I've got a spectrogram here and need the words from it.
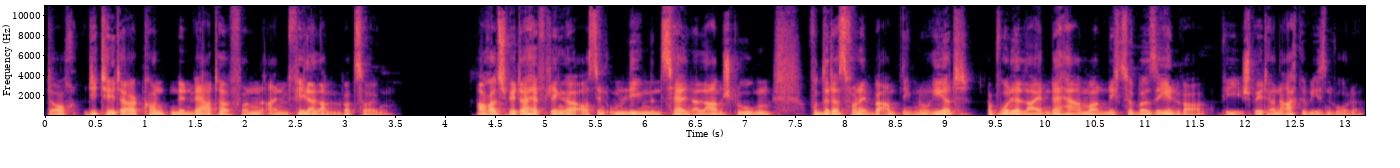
Doch die Täter konnten den Wärter von einem Fehlalarm überzeugen. Auch als später Häftlinge aus den umliegenden Zellen Alarm schlugen, wurde das von den Beamten ignoriert, obwohl der leidende Hermann nicht zu übersehen war, wie später nachgewiesen wurde.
